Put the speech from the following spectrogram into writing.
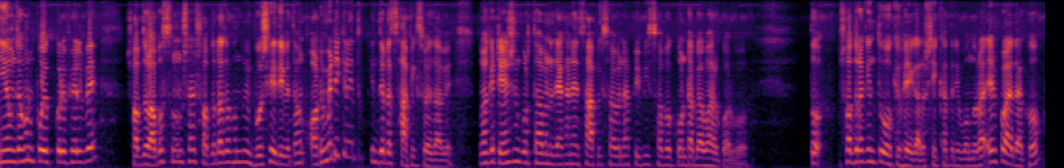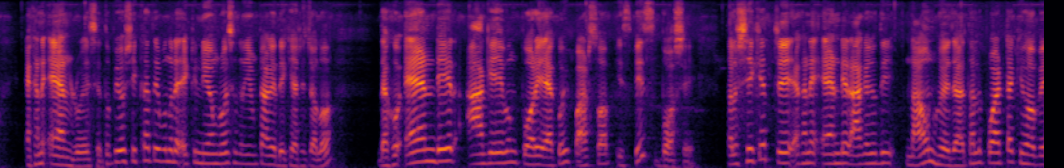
নিয়ম যখন প্রয়োগ করে ফেলবে শব্দের অবস্থান অনুসারে শব্দটা যখন তুমি বসিয়ে দিবে, তখন অটোমেটিক্যালি কিন্তু এটা সাফিক্স হয়ে যাবে। তোমাকে টেনশন করতে হবে না যে এখানে সাফিক্স হবে না প্রিফিক্স হবে, কোনটা ব্যবহার করব। তো শব্দটা কিন্তু ওকে হয়ে গেল, শিক্ষার্থী বন্ধুরা। এরপরে দেখো, এখানে অ্যান্ড রয়েছে। তো প্রিয় শিক্ষার্থী বন্ধুরা, একটি নিয়ম রয়েছে, তো নিয়মটা আগে দেখে আসি, চলো। দেখো অ্যান্ড এর আগে এবং পরে একই পার্টস অফ স্পিচ বসে। তাহলে সেক্ষেত্রে এখানে অ্যান্ড এর আগে যদি নাউন হয়ে যায়, তাহলে পরেরটা কি হবে?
